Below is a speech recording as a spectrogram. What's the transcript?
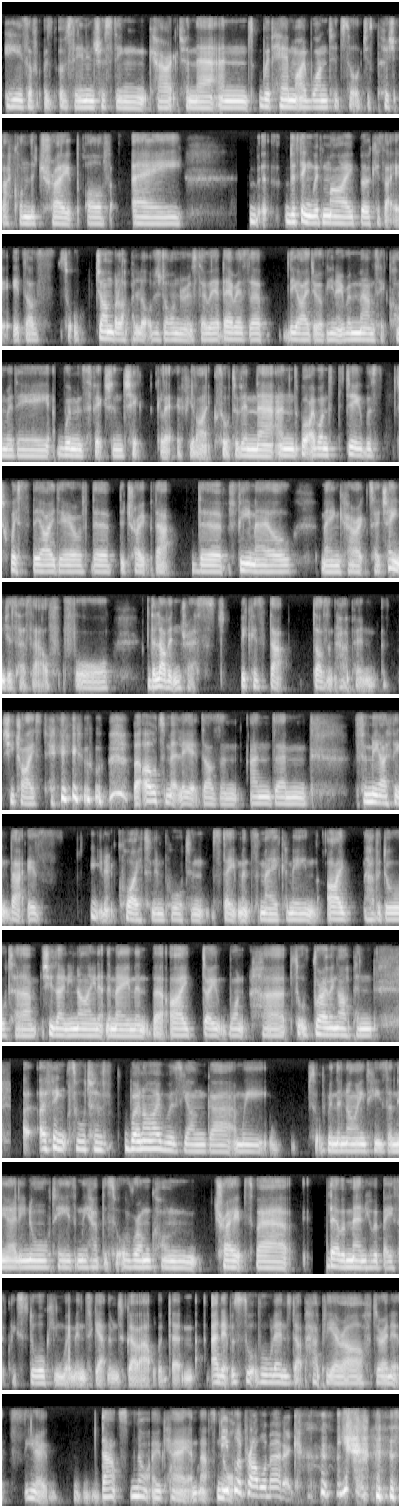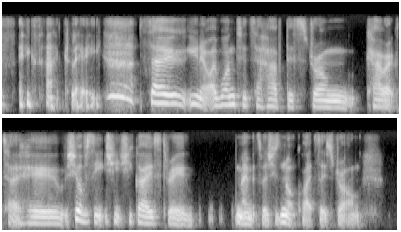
he's obviously an interesting character in there, and with him, I wanted to sort of just push back on the trope of a the thing with my book is that it, it, does sort of jumble up a lot of genres. So it, there is a the idea of you know romantic comedy, women's fiction, chick lit, if you like, sort of in there. And what I wanted to do was twist the idea of the the trope that the female main character changes herself for the love interest because that doesn't happen. She tries to, but ultimately it doesn't. And um, for me, I think that is you know quite an important statement to make. I mean i have a daughter. She's only nine at the moment but i don't want her sort of growing up. And i think sort of when i was younger and we sort of in the 90s and the early noughties and we had the sort of rom-com tropes where there were men who were basically stalking women to get them to go out with them. And it was sort of all ended up happily ever after. And it's you know that's not okay. And that's people not... are problematic. Yes exactly. So you know i wanted to have this strong character who she obviously she, she goes through moments where she's not quite so strong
